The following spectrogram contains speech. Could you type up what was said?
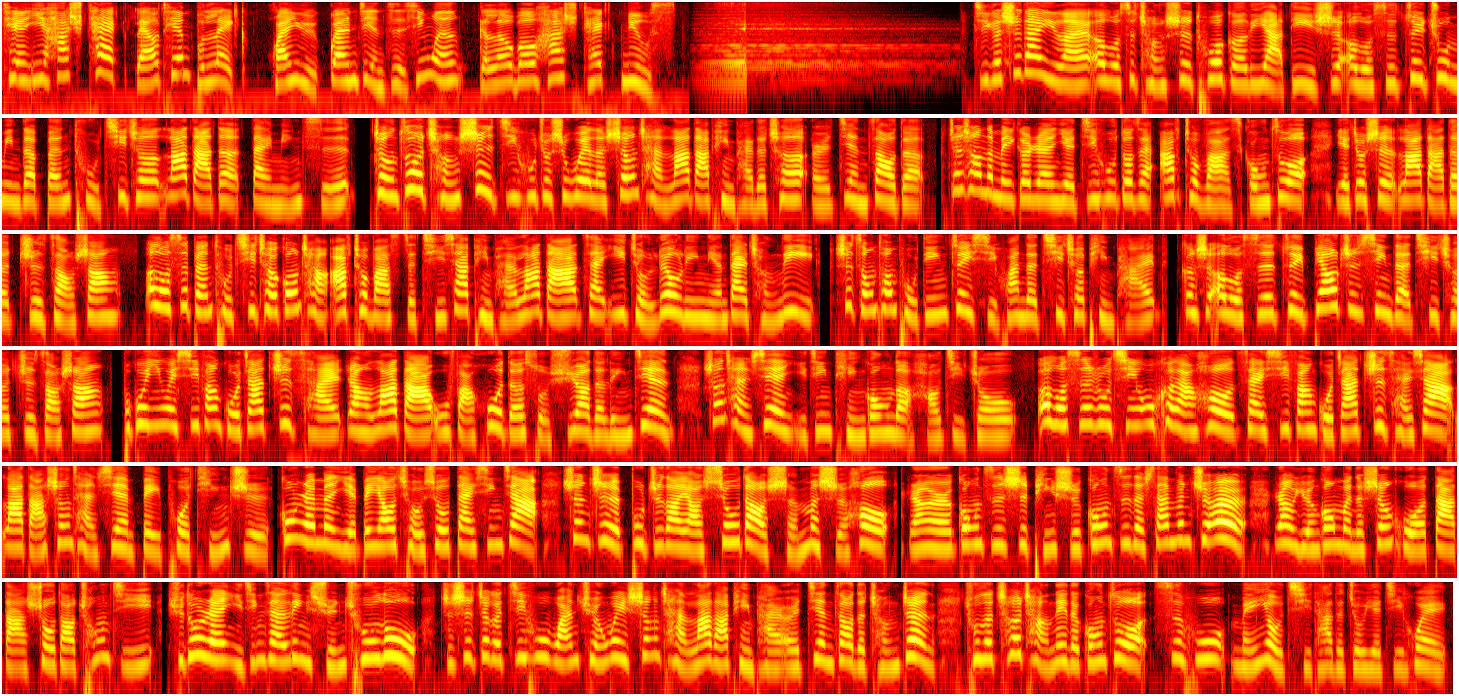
天一 hashtag 聊天不累，寰宇关键字新闻 global hashtag news。几个世代以来，俄罗斯城市托格里亚蒂是俄罗斯最著名的本土汽车拉达的代名词。整座城市几乎就是为了生产拉达品牌的车而建造的。镇上的每个人也几乎都在 Avtovaz 工作，也就是拉达的制造商。俄罗斯本土汽车工厂 Avtovaz 的旗下品牌拉达，在一九六零年代成立，是总统普丁最喜欢的汽车品牌，更是俄罗斯最标志性的汽车制造商。不过，因为西方国家制裁，让拉达无法获得所需要的零件，生产线已经停工了好几周。俄罗斯入侵乌克兰后，在西方国家制裁下，拉达生产线被迫停止，工人们也被要求休带薪假，甚至不知道要休到什么时候。然而，工资是平时工资的三分之二。二让员工们的生活大大受到冲击，许多人已经在另寻出路。只是这个几乎完全为生产拉达品牌而建造的城镇，除了车厂内的工作，似乎没有其他的就业机会。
